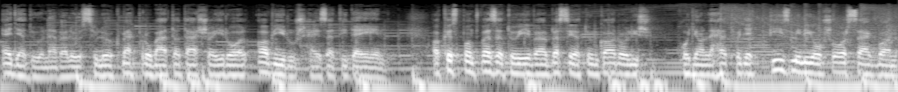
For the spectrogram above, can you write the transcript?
egyedül nevelő szülők megpróbáltatásairól a vírushelyzet idején. A központ vezetőjével beszéltünk arról is, hogyan lehet, hogy egy 10 milliós országban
